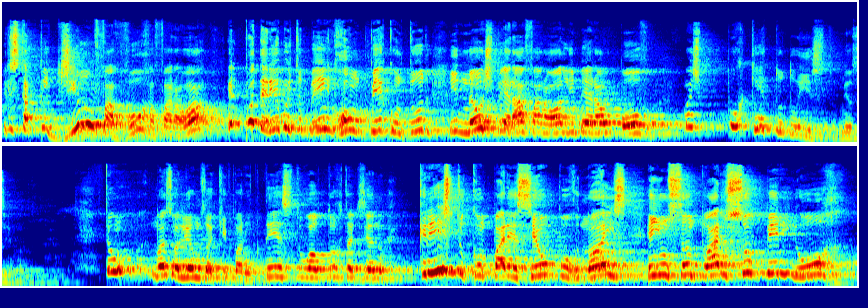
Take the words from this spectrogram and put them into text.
Ele está pedindo um favor a Faraó. Ele poderia muito bem romper com tudo e não esperar Faraó liberar o povo. Mas por que tudo isso, meus irmãos? Então, nós olhamos aqui para o texto, o autor está dizendo: Cristo compareceu por nós em um santuário superior.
